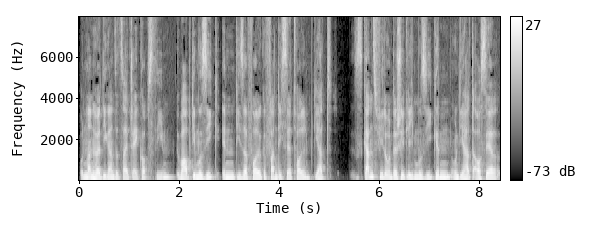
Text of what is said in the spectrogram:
Und man hört die ganze Zeit Jacobs Theme. Überhaupt die Musik in dieser Folge fand ich sehr toll. Die hat ganz viele unterschiedliche Musiken und die hat auch sehr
